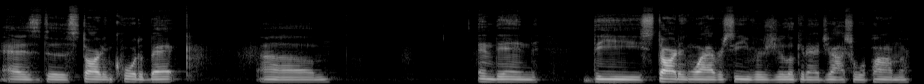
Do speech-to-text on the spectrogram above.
as the starting quarterback. Um, and then the starting wide receivers, you're looking at Joshua Palmer,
